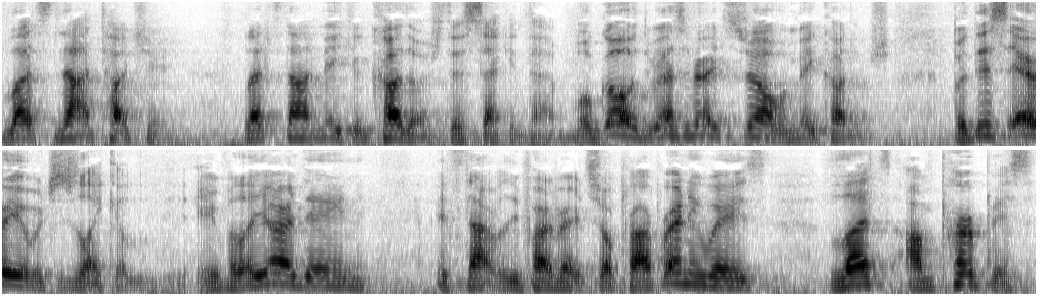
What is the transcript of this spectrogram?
let's not touch it. Let's not make a kadosh this second time. We'll go the rest of Eretz Yisrael. We'll make kadosh. But this area, which is like a Yarden, it's not really part of Eretz Yisrael proper, anyways. Let's on purpose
